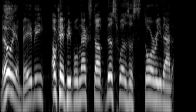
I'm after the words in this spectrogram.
million, baby. Okay, people. Next up, this was a story that.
